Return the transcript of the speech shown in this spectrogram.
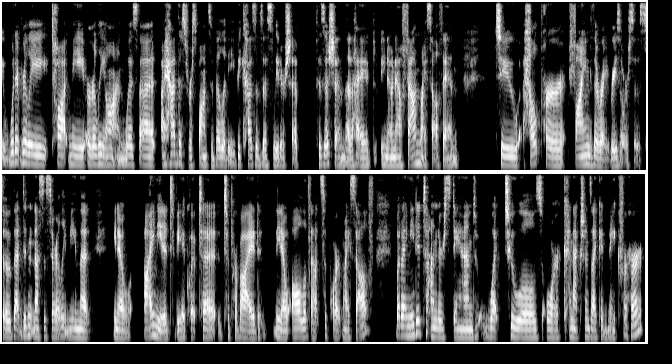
what it really taught me early on was that I had this responsibility because of this leadership position that I had, you know, now found myself in to help her find the right resources. So that didn't necessarily mean that, you know, I needed to be equipped to to provide, you know, all of that support myself, but I needed to understand what tools or connections I could make for her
